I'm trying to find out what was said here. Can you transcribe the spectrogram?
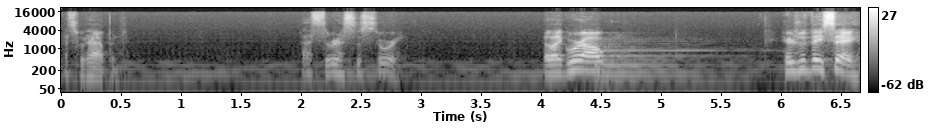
That's what happened. That's the rest of the story. They're like, we're out. Here's what they say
